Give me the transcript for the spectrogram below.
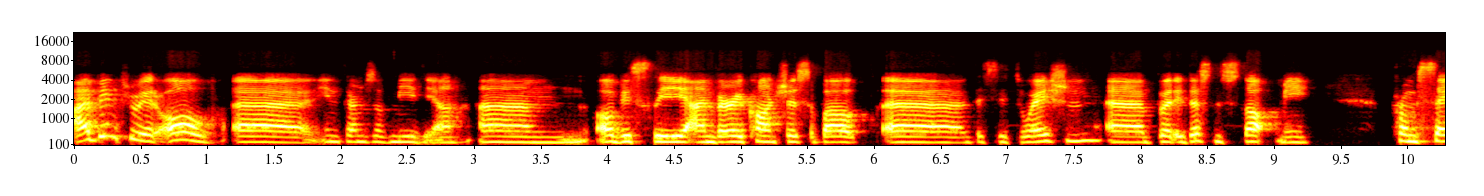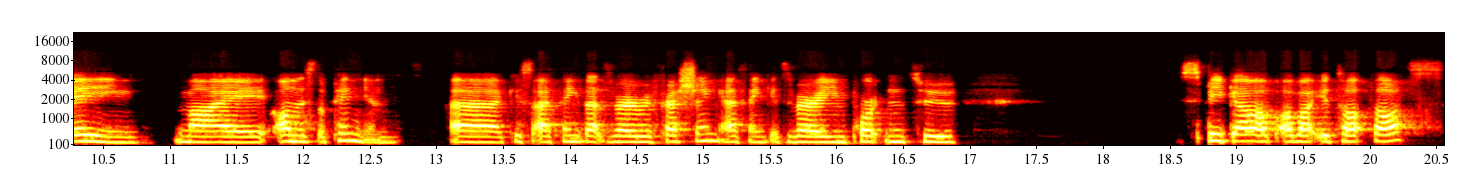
I've been through it all uh, in terms of media. Um, obviously, I'm very conscious about uh, the situation, uh, but it doesn't stop me from saying my honest opinion because uh, I think that's very refreshing. I think it's very important to speak out about your th- thoughts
